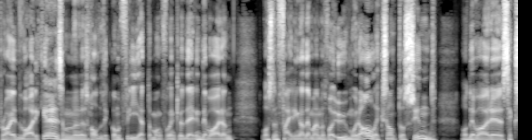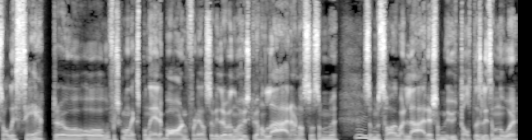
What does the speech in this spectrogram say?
pride var ikke, liksom, handlet ikke om frihet og mangfold og inkludering, det var en, også en feiring av det man mente var umoral ikke sant, og synd, og det var eh, seksualisert, og, og hvorfor skal man eksponere barn for det, videre. Nå husker vi han læreren også, som, som sa, det var en lærer som uttalte liksom noe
